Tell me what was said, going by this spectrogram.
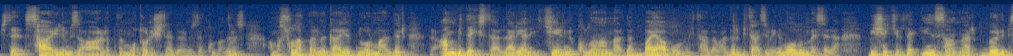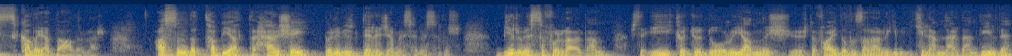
işte sağ elimizi ağırlıklı motor işlevlerimizde kullanırız. Ama solaklarında gayet normaldir. Ambidexterler yani iki elini kullananlar da bayağı bol miktarda vardır. Bir tanesi benim oğlum mesela. Bir şekilde insanlar böyle bir skalaya dağılırlar. Aslında tabiatta her şey böyle bir derece meselesidir. Bir ve sıfırlardan işte iyi, kötü, doğru, yanlış, işte faydalı, zararlı gibi ikilemlerden değil de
